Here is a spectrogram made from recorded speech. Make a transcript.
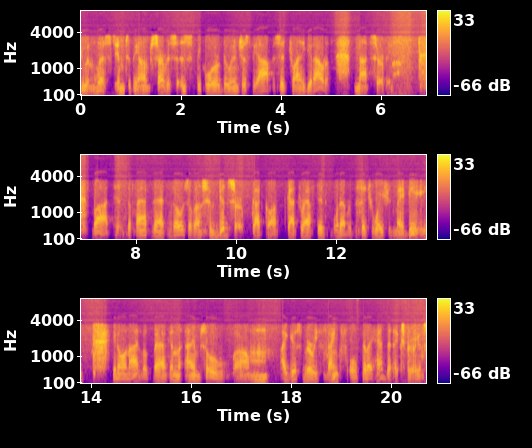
to enlist into the armed services. People were doing just the opposite, trying to get out of not serving. But the fact that those of us who did serve got caught, got drafted, whatever the situation may be, you know, and I look back and I'm so, um, I guess, very thankful that I had that experience.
